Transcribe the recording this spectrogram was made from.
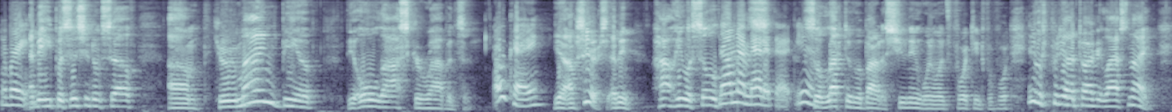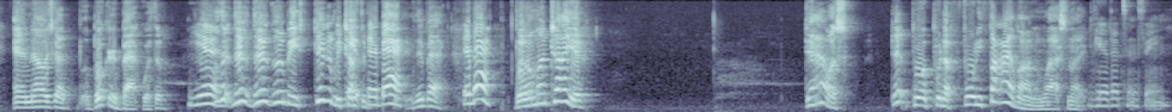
right. I mean, he positioned himself. Um, he reminded me of the old Oscar Robinson. okay. Yeah, I'm serious. I mean, how he was so No, I'm not mad at that. Yeah. selective about his shooting when he went 14 for 14. And he was pretty on target last night. And now he's got Booker back with him. yeah. Well, they're, they're, they're going to be they're to be tough They- to they're back. They're back. They're back. But I'm going to tell you, Dallas, that boy put up 45 on them last night. Yeah, that's insane.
